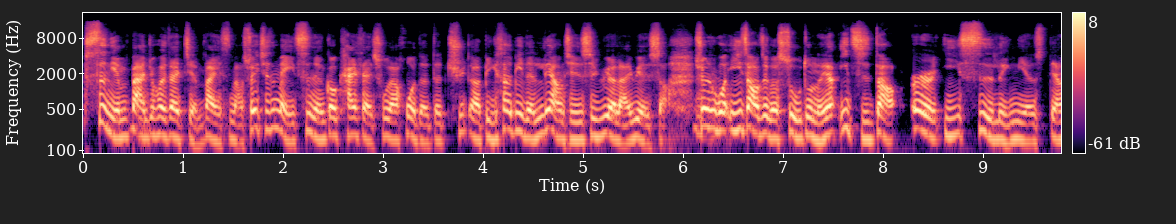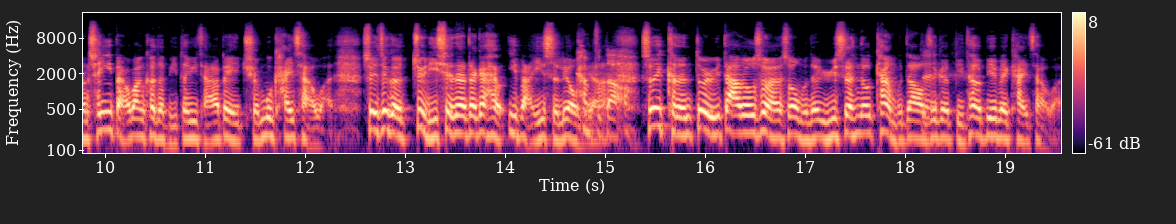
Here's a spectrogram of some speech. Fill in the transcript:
四年半就会再减半一次嘛，所以其实每一次能够开采出来获得的区呃比特币的量其实是越来越少，所以如果依照这个速度呢，要一直到二一四零年两千一百万克的比特币才要被全部开采完，所以这个距离现在大概还有一百一十六年，看不到，所以可能对于大多数来说，我们的余生都看不到这个比特币被开采完，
